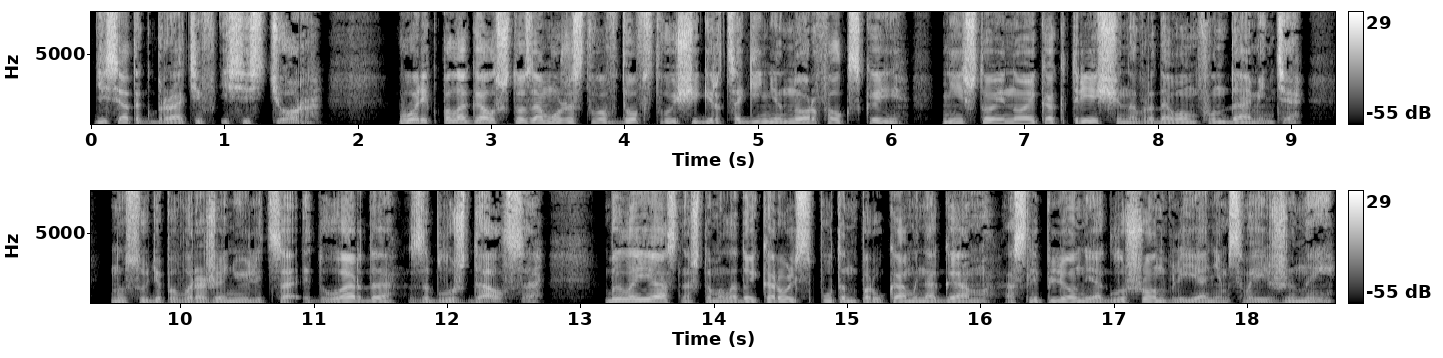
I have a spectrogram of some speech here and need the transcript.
десяток братьев и сестер. Ворик полагал, что замужество вдовствующей герцогини Норфолкской — не что иное, как трещина в родовом фундаменте, но, судя по выражению лица Эдуарда, заблуждался — было ясно, что молодой король спутан по рукам и ногам, ослеплен и оглушен влиянием своей жены.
